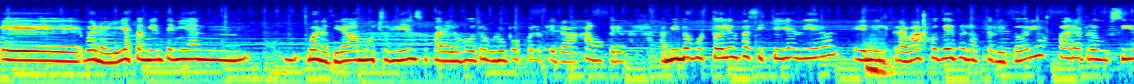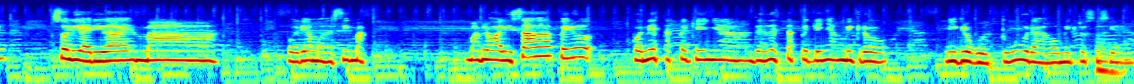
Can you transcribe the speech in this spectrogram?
Eh, bueno, y ellas también tenían, bueno, tiraban muchos lienzos para los otros grupos con los que trabajamos, pero a mí me gustó el énfasis que ellas dieron en el mm. trabajo desde los territorios para producir solidaridades más, podríamos decir, más más globalizadas, pero con estas pequeñas, desde estas pequeñas micro microculturas o microsociedades.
